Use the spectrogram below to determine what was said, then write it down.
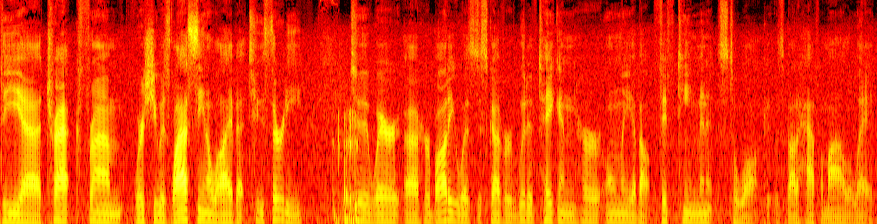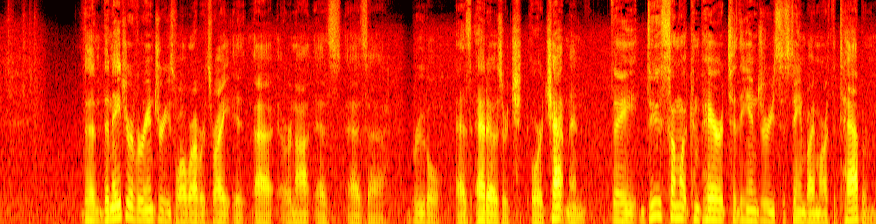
the uh, track from where she was last seen alive at 2:30 to where uh, her body was discovered would have taken her only about 15 minutes to walk. It was about a half a mile away. The, the nature of her injuries, while Robert's right, uh, are not as as uh, brutal as Eddowes or Ch- or Chapman. They do somewhat compare to the injuries sustained by Martha Tabram,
